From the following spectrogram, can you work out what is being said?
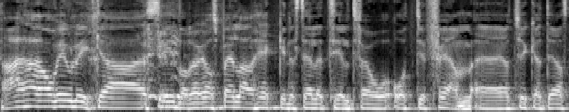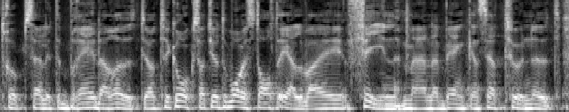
Ja, här har vi olika sidor. Jag spelar Häcken istället till 2,85. Eh, jag tycker att deras trupp ser lite bredare ut. Jag tycker också att Göteborgs startelva är fin, men bänken ser tunn ut.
